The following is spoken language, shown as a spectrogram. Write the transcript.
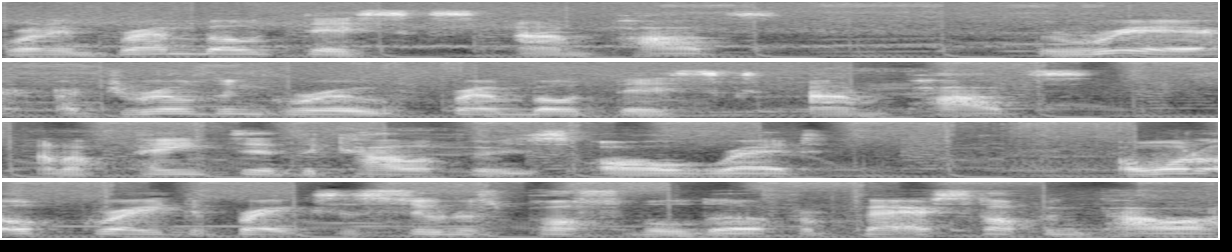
running Brembo discs and pads. The rear are drilled and grooved Brembo discs and pads and I've painted the calipers all red. I want to upgrade the brakes as soon as possible though for better stopping power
